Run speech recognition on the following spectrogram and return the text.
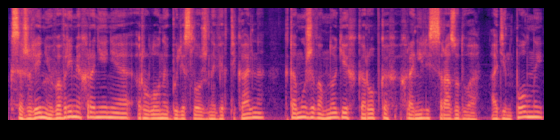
К сожалению, во время хранения рулоны были сложены вертикально, к тому же во многих коробках хранились сразу два, один полный,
